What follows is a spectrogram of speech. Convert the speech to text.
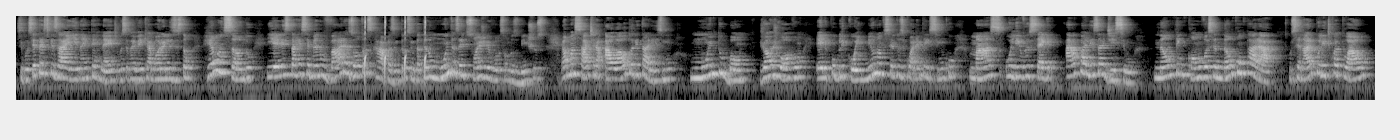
Se você pesquisar aí na internet, você vai ver que agora eles estão relançando e ele está recebendo várias outras capas. Então, assim, tá tendo muitas edições de Revolução dos Bichos. É uma sátira ao autoritarismo muito bom. George Orwell, ele publicou em 1945, mas o livro segue atualizadíssimo. Não tem como você não comparar o cenário político atual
